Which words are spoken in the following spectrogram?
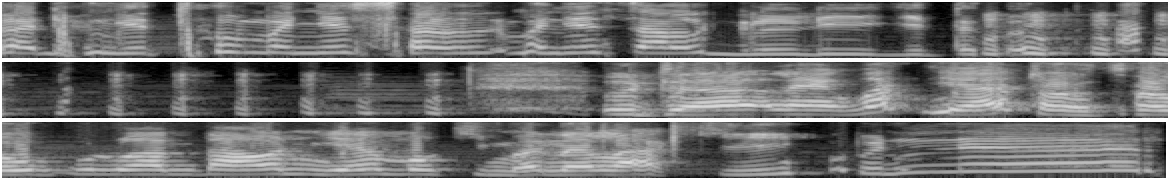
kadang itu menyesal menyesal geli gitu Udah lewat ya, jauh-jauh puluhan tahun ya, mau gimana lagi? bener.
